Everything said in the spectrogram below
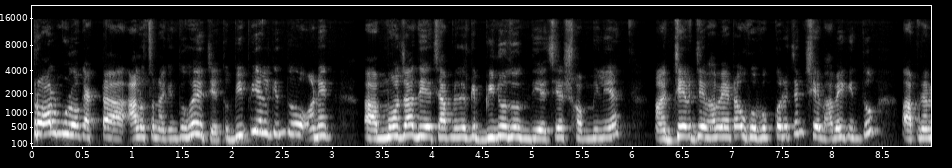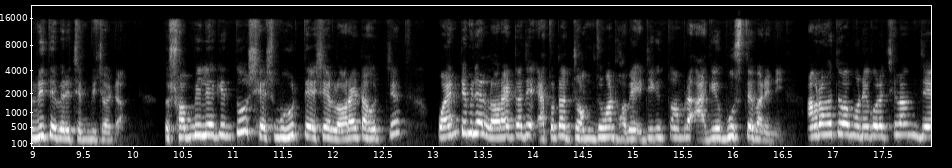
ট্রলমূলক একটা আলোচনা কিন্তু হয়েছে। তো বিপিএল কিন্তু অনেক মজা দিয়েছে, আপনাদেরকে বিনোদন দিয়েছে সব মিলিয়ে। যে, যেভাবে এটা উপভোগ করেছেন, সেভাবেই কিন্তু আপনারা নিতে পেরেছেন বিষয়টা। তো সব মিলিয়ে কিন্তু শেষ মুহূর্তে এসে লড়াইটা হচ্ছে। পয়েন্ট টেবিলের লড়াইটা যে এতটা জমজমাট হবে, এটি কিন্তু আমরা আগেও বুঝতে পারিনি। আমরা হয়তো মনে করেছিলাম যে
